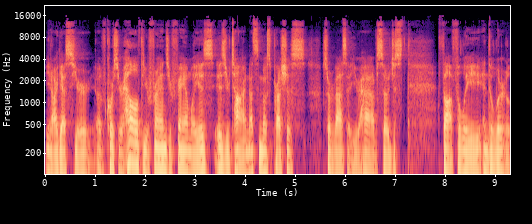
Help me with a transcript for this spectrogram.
you know, I guess your, of course, your health, your friends, your family is, is your time. That's the most precious sort of asset you have. So just thoughtfully and del-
